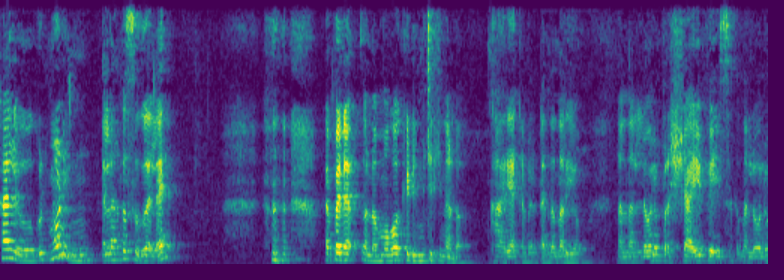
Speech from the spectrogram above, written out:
ഹലോ ഗുഡ് മോർണിംഗ് എല്ലാവർക്കും സുഖമല്ലേ അപ്പം എന്റെ ഉണ്ടോ മുഖമൊക്കെ ഇടിമിച്ചിരിക്കുന്നുണ്ടോ? കാര്യമാക്കണ്ട കേട്ടോ എന്താണെന്നറിയോ നല്ല നല്ലപോലെ ഫ്രഷായി ഫേസൊക്കെ നല്ലപോലെ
